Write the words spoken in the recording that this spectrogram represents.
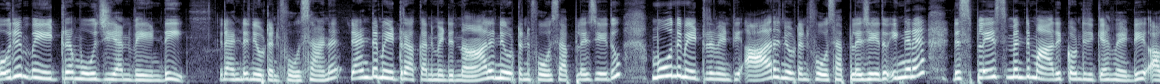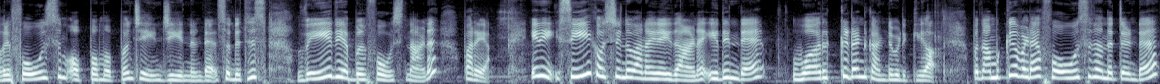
ഒരു മീറ്റർ മൂവ് ചെയ്യാൻ വേണ്ടി രണ്ട് ന്യൂട്ടൺ ഫോഴ്സ് ആണ്. രണ്ട് മീറ്റർ ആക്കാൻ വേണ്ടി നാല് ന്യൂട്ടൺ ഫോഴ്സ് അപ്ലൈ ചെയ്തു. മൂന്ന് മീറ്റർ വേണ്ടി ആറ് ന്യൂട്ടൺ ഫോഴ്സ് അപ്ലൈ ചെയ്തു. ഇങ്ങനെ ഡിസ്പ്ലേസ്മെന്റ് മാറിക്കൊണ്ടിരിക്കാൻ വേണ്ടി അവർ ഫോഴ്സും ഒപ്പം ഒപ്പം ചേഞ്ച് ചെയ്യുന്നുണ്ട്. So that is variable force എന്നാണ് പറയാം. ഇനി സി ക്വസ്റ്റ്യൻ എന്ന് പറഞ്ഞു കഴിഞ്ഞാൽ ഇതാണ്. ഇതിന്റെ വർക്ക് ഡൺ കണ്ടുപിടിക്കുക അപ്പോൾ നമുക്കിവിടെ ഫോഴ്സ് തന്നിട്ടുണ്ട്.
